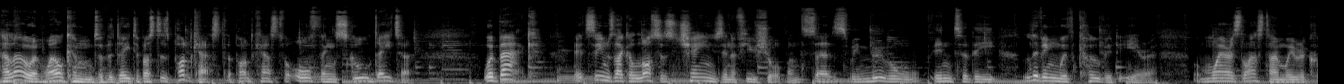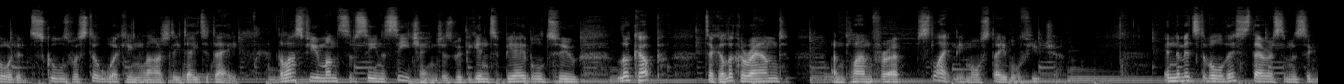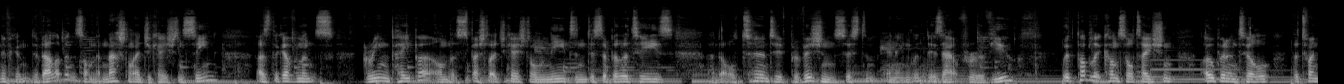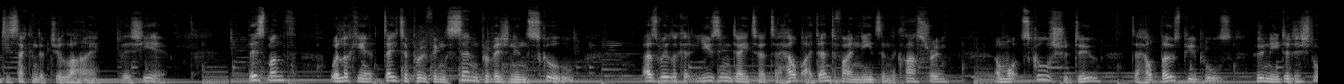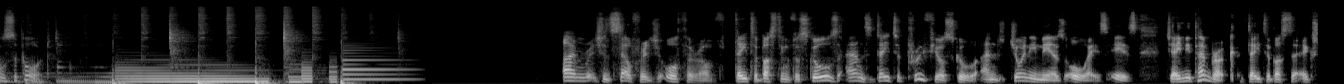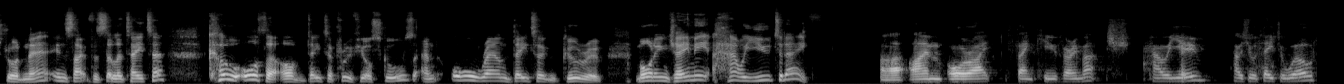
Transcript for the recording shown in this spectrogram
Hello and welcome to the Data Busters podcast, the podcast for all things school data. We're back. It seems like a lot has changed in a few short months as we move into the living with COVID era. Whereas last time we recorded, schools were still working largely day to day, the last few months have seen a sea change as we begin to be able to look up, take a look around, and plan for a slightly more stable future. In the midst of all this, there are some significant developments on the national education scene as the government's Green Paper on the Special Educational Needs and Disabilities and Alternative Provision System in England is out for review, with public consultation open until the 22nd of July this year. This month, we're looking at data proofing SEND provision in school as we look at using data to help identify needs in the classroom and what schools should do to help those pupils who need additional support. I'm Richard Selfridge, author of Data Busting for Schools and Data Proof Your School. And joining me, as always, is Jamie Pembroke, Data Buster extraordinaire, insight facilitator, co author of Data Proof Your Schools, and all round data guru. Morning, Jamie. How are you today? Uh, I'm all right. Thank you very much. How are you? How's your data world?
